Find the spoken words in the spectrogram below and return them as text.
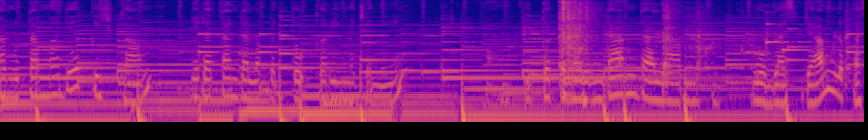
bahan utama dia gum. Dia datang dalam bentuk kering macam ni. Ha, kita kena rendam dalam 12 jam. Lepas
